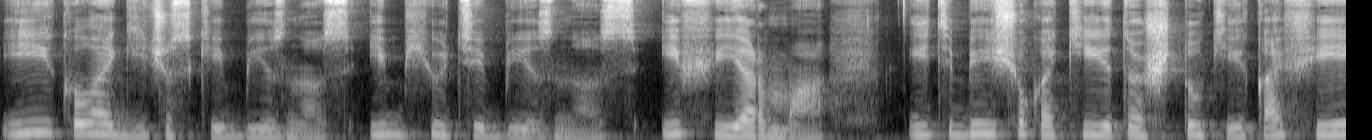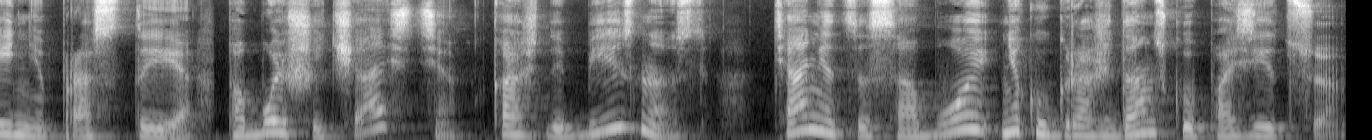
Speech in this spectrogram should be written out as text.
и экологический бизнес, и бьюти-бизнес, и ферма, и тебе еще какие-то штуки, и кофейни простые, по большей части каждый бизнес тянет за собой некую гражданскую позицию.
